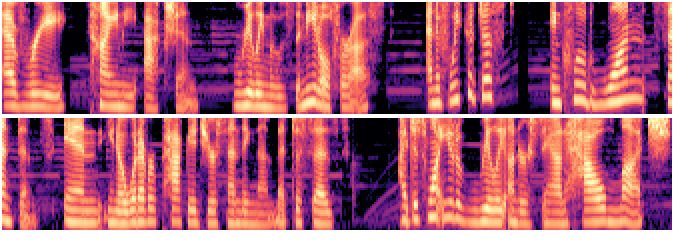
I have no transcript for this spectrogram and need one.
every tiny action really moves the needle for us. And if we could just include one sentence in, you know, whatever package you're sending them that just says, I just want you to really understand how much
